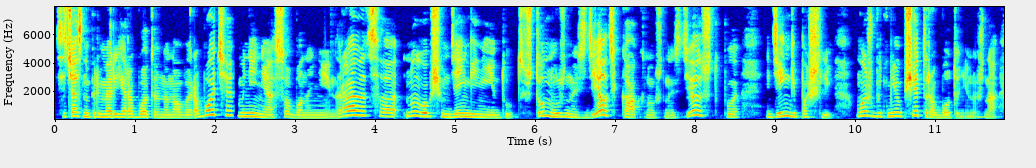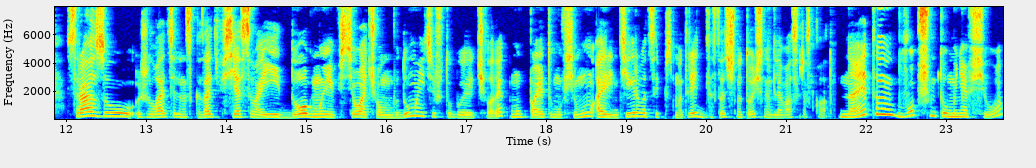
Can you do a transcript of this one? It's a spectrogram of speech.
Сейчас, например, я работаю на новой работе, мне не особо на ней нравится, ну и, в общем, деньги не идут. Что нужно сделать, как нужно сделать, чтобы деньги пошли? Может быть, мне вообще эта работа не нужна. Сразу желательно сказать все свои догмы, все, о чем вы думаете, чтобы человек мог по этому всему ориентироваться и посмотреть достаточно точно для вас расклад. На этом, в общем-то, у меня все.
